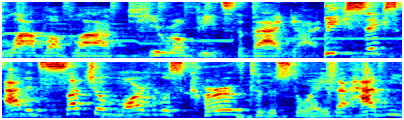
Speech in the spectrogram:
blah blah blah hero beats the bad guy. Week 6 added such a marvelous curve to the story that had me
